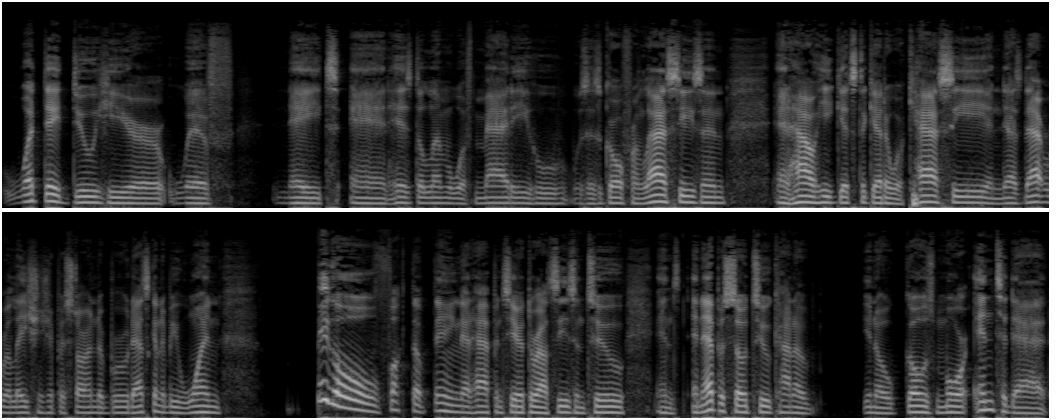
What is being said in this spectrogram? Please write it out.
what they do here with Nate and his dilemma with Maddie, who was his girlfriend last season, and how he gets together with Cassie, and as that relationship is starting to brew, that's going to be one big old fucked up thing that happens here throughout season two, and and episode two kind of you know goes more into that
